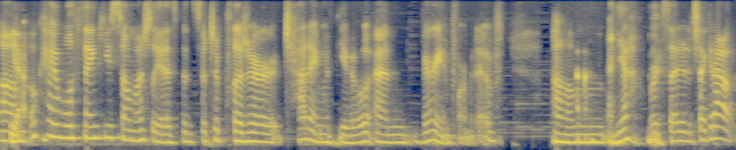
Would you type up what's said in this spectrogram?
Um, Yeah. Okay. Well, thank you so much, Lia. It's been such a pleasure chatting with you and very informative. Um, and yeah, we're excited to check it out.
